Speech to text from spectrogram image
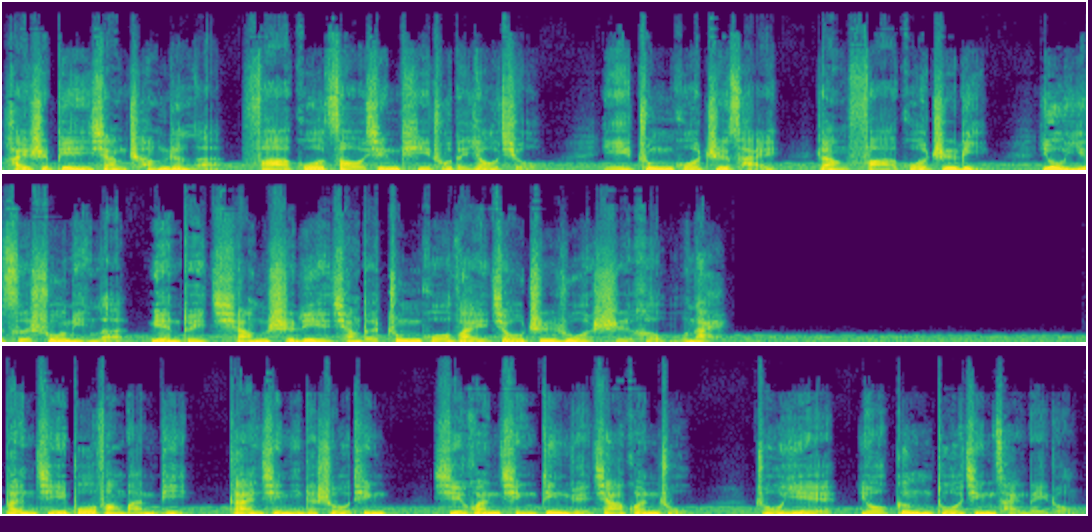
还是变相承认了法国早先提出的要求，以中国之财让法国之力，又一次说明了面对强势列强的中国外交之弱势和无奈。本集播放完毕，感谢您的收听，喜欢请订阅加关注，主页有更多精彩内容。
